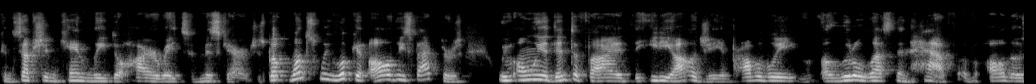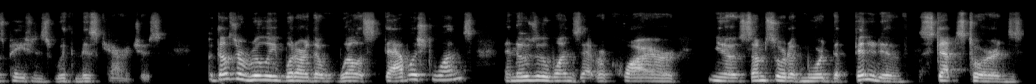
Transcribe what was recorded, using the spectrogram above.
conception can lead to higher rates of miscarriages but once we look at all of these factors we've only identified the etiology in probably a little less than half of all those patients with miscarriages. But those are really what are the well established ones. And those are the ones that require, you know, some sort of more definitive steps towards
